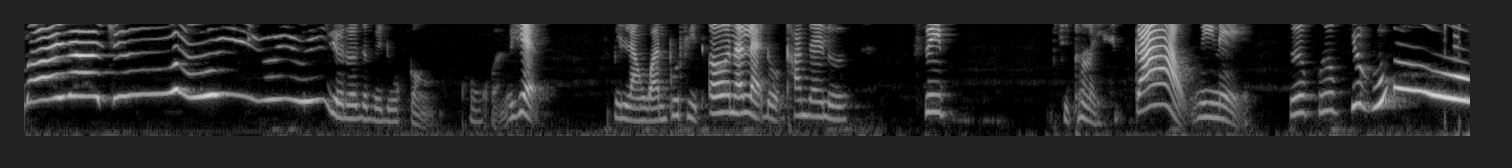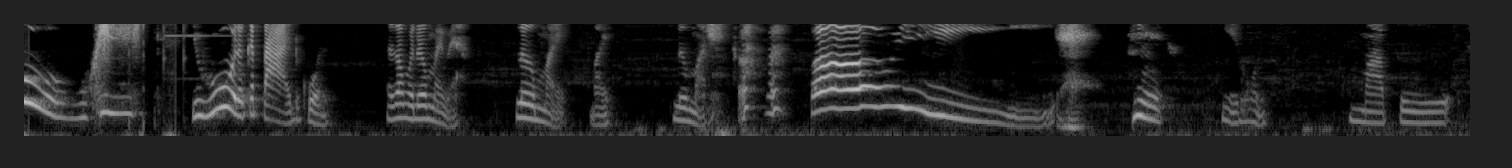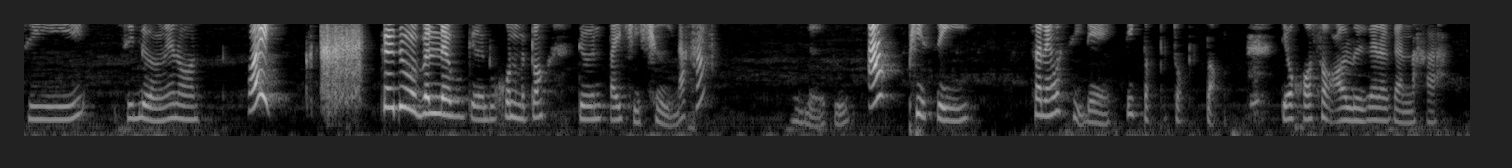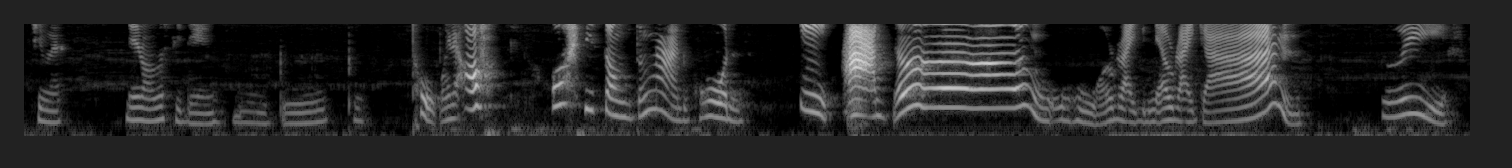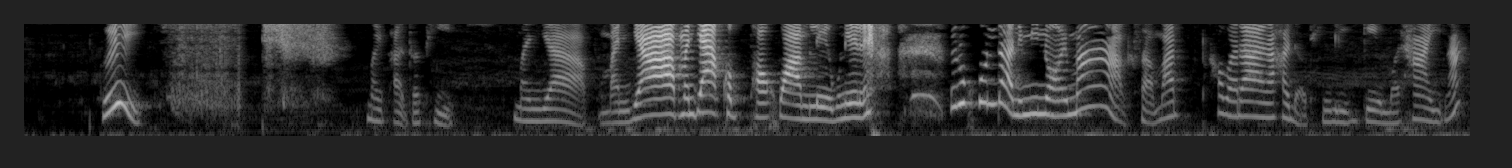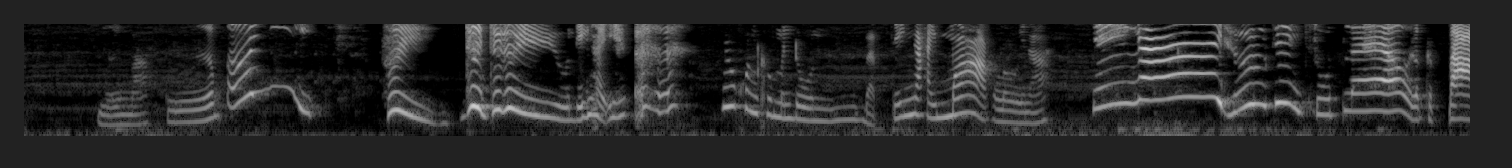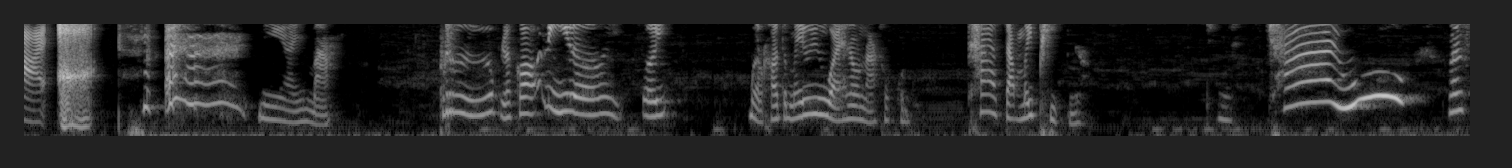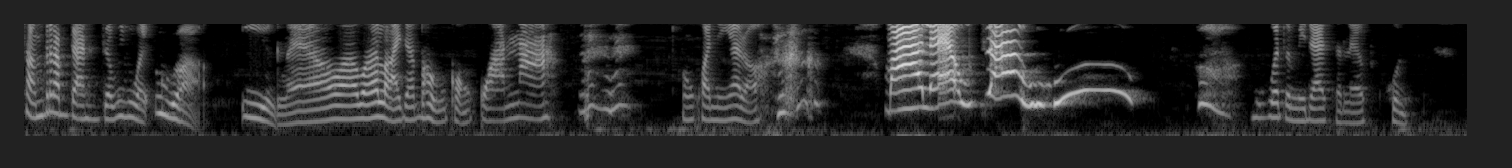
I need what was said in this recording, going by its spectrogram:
ไม่น่าเชื่อเฮ้ยเฮ้ยเดี๋ยวเราจะไปดูกล่องของขวัญไม่ใช่เป็นรางวัลพูดผิดเออนั่นแหละโดดข้ามได้เลยสิบสิบเท่าไหร่สิบเก้านี่เน่ปึ๊บปึ๊บยูฮูยูฮูแล้วก็ตายทุกคน แล้วต้องไปเริ่มใหม่ไหมเริ่มใหม่ไหมเริ่มใหม่เฮ้ยนี่ทุกคนมาปูสีสีเหลืองแน่นอน เฮ้ยกระโดดมันเร็วเกินทุกคนมันต้องเดินไปเฉยๆนะคะเลยคืออ้าวผิดสีแสดงว่าสีแดงติ๊กตอกติ๊กตอกติ๊กตอกเดี๋ยวขอสอบเอาเลยก็แล้วกันนะคะ ใช่ไหมแน่นอนว่าสีแดงปุ๊บปุ๊บ ถูกไหมนะอ๋อโอ้ยพี่ส่องอยู่ตั้งนานทุกคน อีกทางหนึ่งโอ้โหอะไรกันเนี่ยอะไรกันเฮ้ยเฮ้ยไม่ผ่านสักทีมันยาก มันยาก มันยากเพราะความเร็วนี่แหละทุกคนด่านนี้มีน้อยมาก สามารถเข้ามาได้นะคะ เดี๋ยวทิ้งลิงเกมไว้ให้นะเลยมาปึ๊บเอ้ย เฮ้ยดื้อดื้อดื้อได้ไงทุกคนคือมันโดนแบบได้ง่ายมากเลยนะได้ง่ายถึงสิ้นสุดแล้วแล้วก็ตายนี่ไงมาพรึบแล้วก็นี่เลยเอ้ย เหมือนเขาจะไม่วิ่งไวให้เรานะทุกคน ถ้าจำไม่ผิดนะใช่ไหมใช่อู้มันสำหรับการที่จะวิ่งไวเอือ อีกแล้วเมื่อไหร่จะถึงของขวัญนะของขวัญนี้เหรอ มาแล้วเจ้านึกว่าจะไม่ได้ซะแล้วทุกคน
